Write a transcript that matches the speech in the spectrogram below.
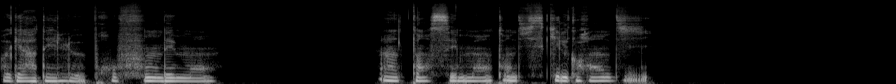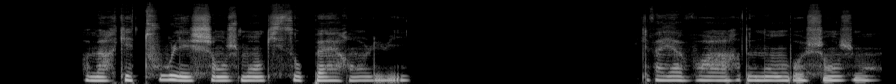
Regardez-le profondément, intensément, tandis qu'il grandit. Remarquez tous les changements qui s'opèrent en lui il va y avoir de nombreux changements,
